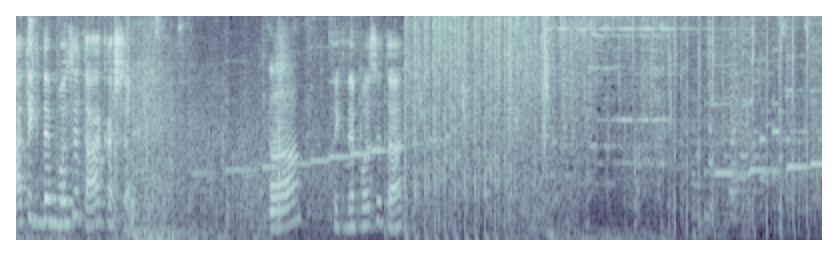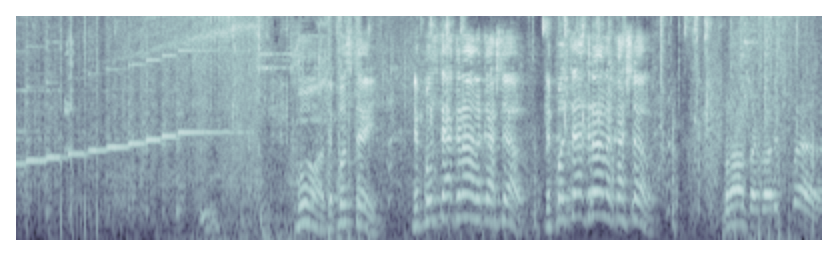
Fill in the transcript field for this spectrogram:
Ah, tem que depositar, Castelo. Hã? Tem que depositar. Boa, depositei. Depositei a grana, Castelo. Depositei a grana, Castelo. Pronto, agora espera.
